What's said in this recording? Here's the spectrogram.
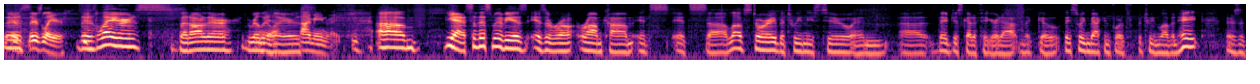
there's there's layers. there's layers, but are there really Yeah. layers? I mean, right? Yeah. So this movie is is a rom com. It's it's a love story between these two, and uh, they've just got to figure it out. And they go they swing back and forth between love and hate. There's a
